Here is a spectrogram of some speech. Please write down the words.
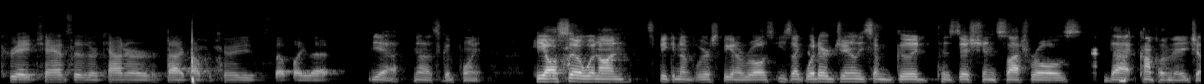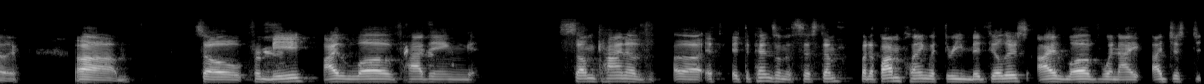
create chances or counter attack opportunities and stuff like that. Yeah, no, that's a good point. He also went on. Speaking of, we were speaking of roles. He's like, what are generally some good position slash roles that complement each other? Um, so for me, I love having some kind of uh it, it depends on the system but if i'm playing with three midfielders i love when i i just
